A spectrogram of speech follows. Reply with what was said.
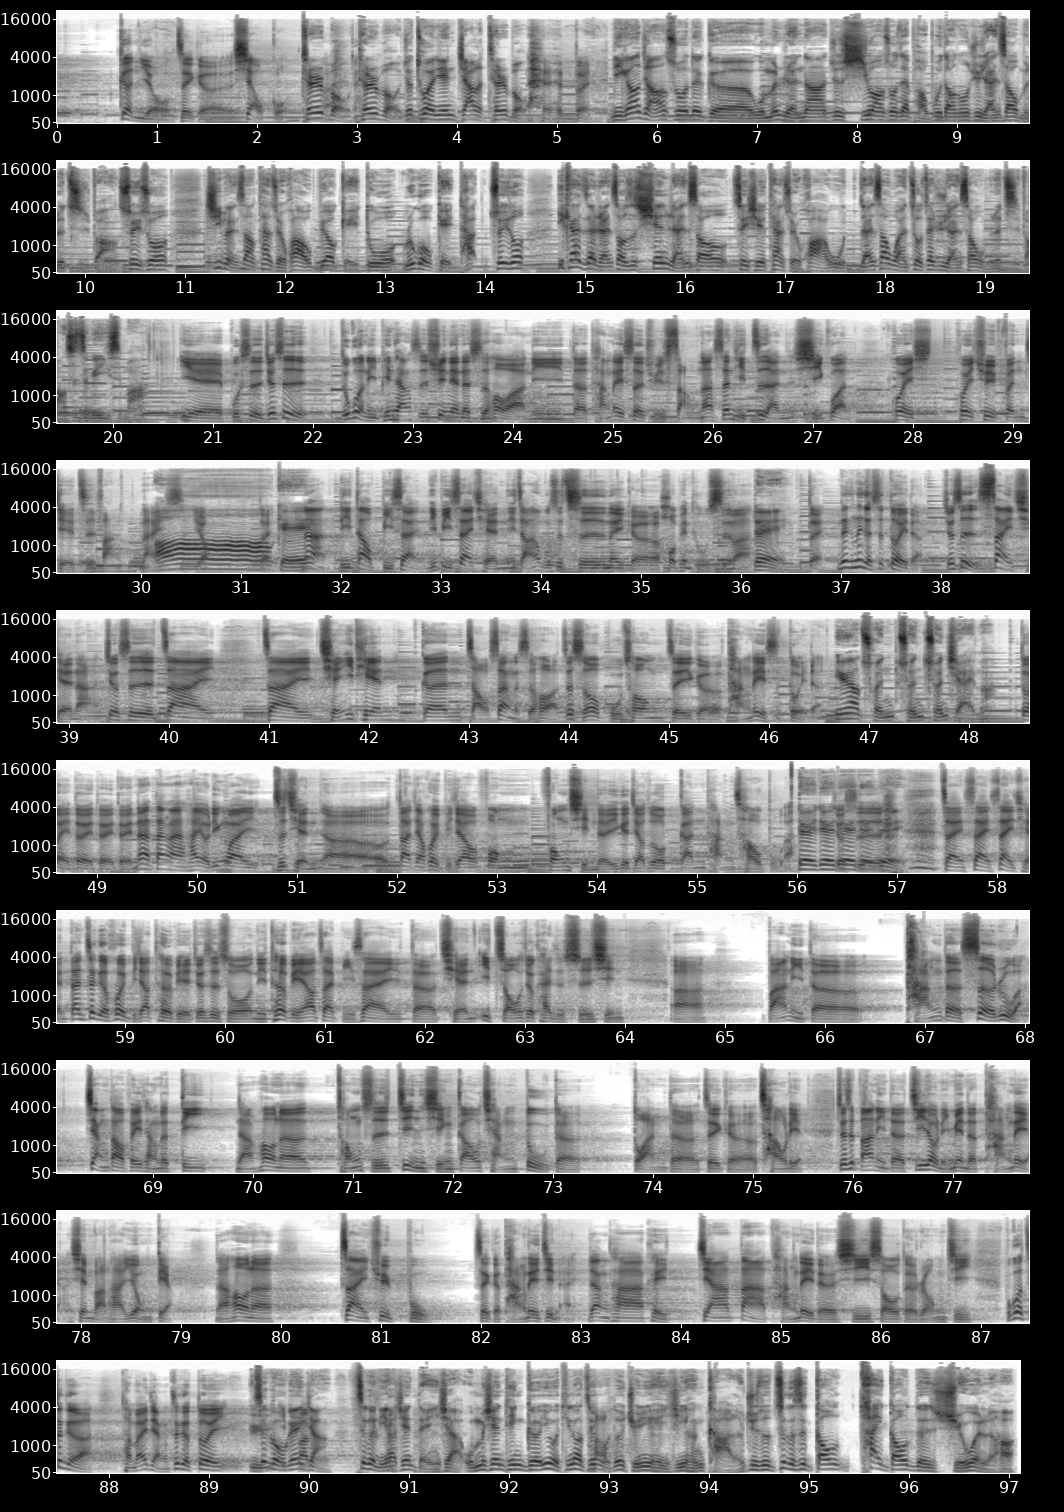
更有这个效果，turbo turbo 就突然间加了 turbo。对，你刚刚讲到说那个我们人呢，就是希望说在跑步当中去燃烧我们的脂肪，所以说基本上碳水化合物不要给多，如果给它，所以说一开始在燃烧是先燃烧这些碳水化合物，燃烧完之后再去燃烧我们的脂肪，是这个意思吗？也不是，就是如果你平常时训练的时候啊，你的糖类摄取少，那身体自然习惯。会会去分解脂肪来使用，对。那你到比赛，你比赛前你早上不是吃那个厚片吐司吗？对对，那那个是对的，就是赛前啊，就是在在前一天跟早上的时候啊，这时候补充这一个糖类是对的，因为要存存存起来嘛。对对对对，那当然还有另外之前呃大家会比较风风行的一个叫做肝糖超补啊，对对对对对，在赛赛前，但这个会比较特别，就是说你特别要在比赛的前一周就开始实行啊，把你的糖的摄入啊降到非常的低，然后呢同时进行高强度的。短的这个操练，就是把你的肌肉里面的糖类啊，先把它用掉，然后呢，再去补这个糖类进来，让它可以加大糖类的吸收的容积。不过这个啊，坦白讲，这个对于这个我跟你讲，这个你要先等一下，我们先听歌，因为我听到这边我都觉得已经很卡了，就是这个是高太高的学问了哈。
